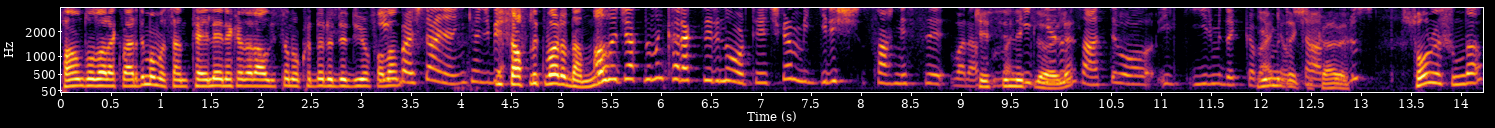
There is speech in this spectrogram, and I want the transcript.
pound olarak verdim ama sen TL ne kadar aldıysan o kadar öde diyor falan. İlk başta aynen ilk önce bir bir, saflık var adamda. alacaklının karakterini ortaya çıkaran bir giriş sahnesi var aslında. Kesinlikle ilk öyle. yarım saatte o ilk 20 dakika belki 20 o dakika, şey evet. Sonrasında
